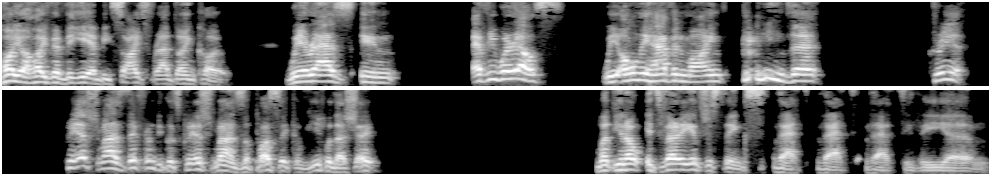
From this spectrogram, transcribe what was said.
Hoya hoive besides for Adon Koil. Whereas in Everywhere else, we only have in mind the Kriya. Kriya Shema is different because Kriya Shema is the pasuk of Yichud Hashem. But you know, it's very interesting that that that the um,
